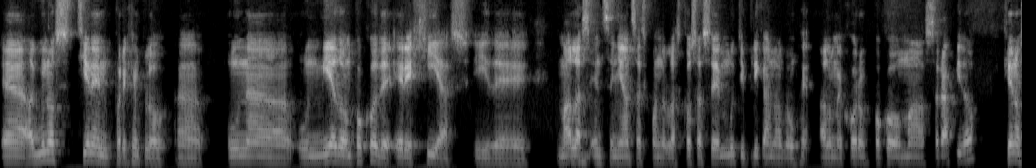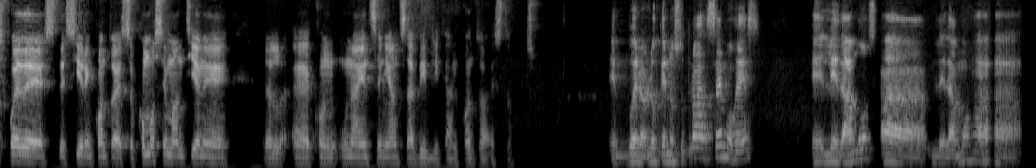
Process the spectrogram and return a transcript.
eh, algunos tienen, por ejemplo, uh, una, un miedo un poco de herejías y de malas enseñanzas, cuando las cosas se multiplican a lo, mejor un poco más rápido. ¿Qué nos puedes decir en cuanto a esto? ¿Cómo se mantiene eh, con una enseñanza bíblica en cuanto a esto? Eh, bueno, lo que nosotros hacemos es, eh, le damos, a, le damos al,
